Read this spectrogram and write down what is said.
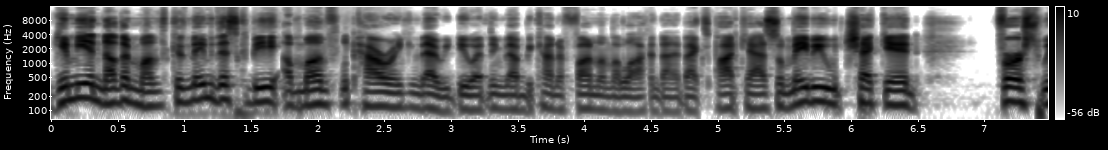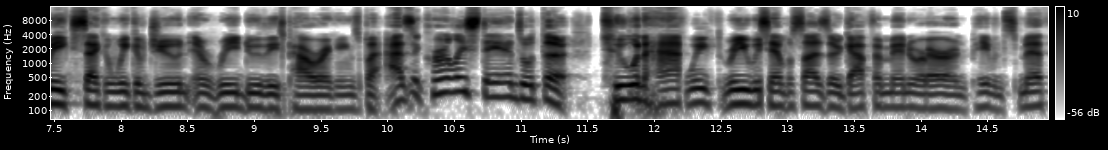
give me another month because maybe this could be a monthly power ranking that we do. I think that'd be kind of fun on the Locked On Diamondbacks podcast. So maybe we check in first week, second week of June and redo these power rankings. But as it currently stands with the two and a half week, three week sample size that we got from Manuel Rivera and Pavin Smith,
